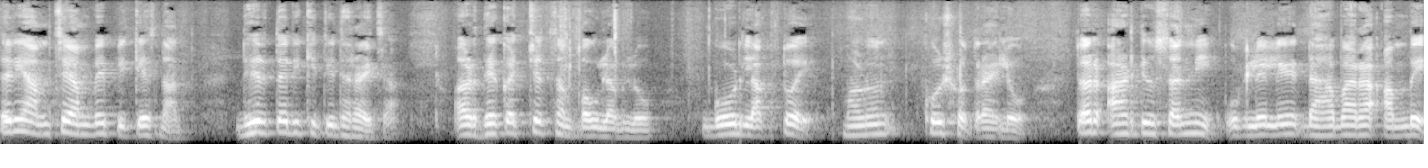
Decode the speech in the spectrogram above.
तरी आमचे आंबे पिकेच नात. धीर तरी किती धरायचा? अर्धे कच्चेच संपवू लागलो. गोड लागतोय म्हणून खुश होत राहिलो. तर आठ दिवसांनी उरलेले दहा बारा आंबे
